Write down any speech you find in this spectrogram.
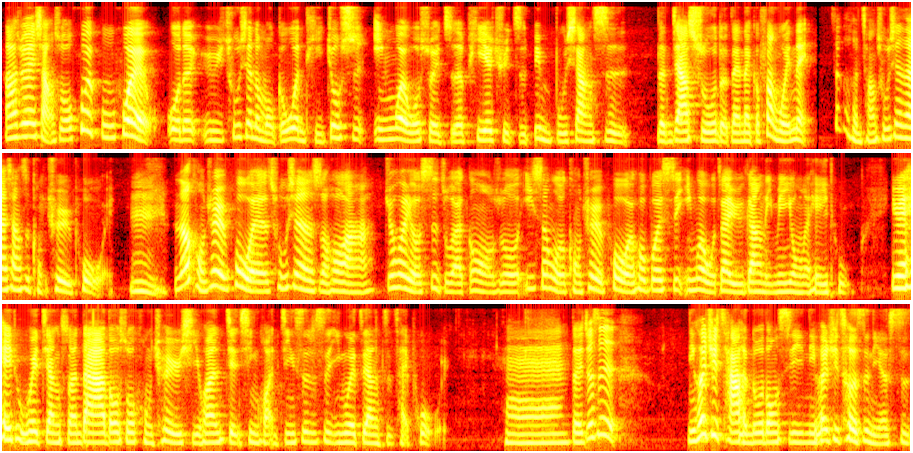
然后就会想说，会不会我的鱼出现了某个问题，就是因为我水质的 pH 值并不像是人家说的在那个范围内。这个很常出现在像是孔雀鱼破尾，嗯，然后孔雀鱼破尾的出现的时候啊，就会有事主来跟我说，医生，我的孔雀鱼破尾会不会是因为我在鱼缸里面用了黑土？因为黑土会降酸，大家都说孔雀鱼喜欢碱性环境，是不是因为这样子才破尾？嗯，对，就是你会去查很多东西，你会去测试你的数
